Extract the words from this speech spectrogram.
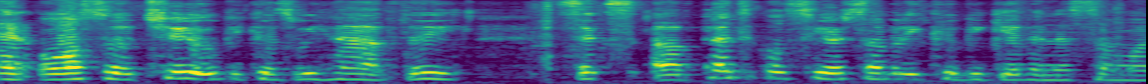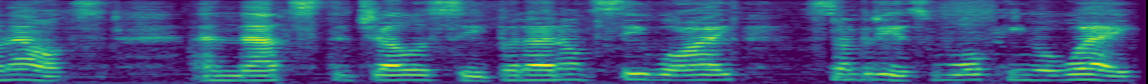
And also, too, because we have the Six of Pentacles here, somebody could be given to someone else. And that's the jealousy. But I don't see why somebody is walking away.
